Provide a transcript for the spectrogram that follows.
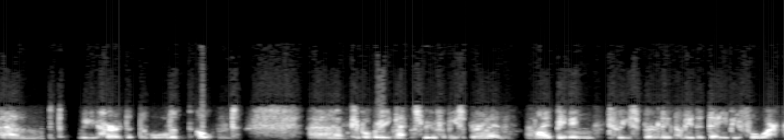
and we heard that the wall had opened. Uh, people were being let through from East Berlin. And I'd been into East Berlin only the day before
